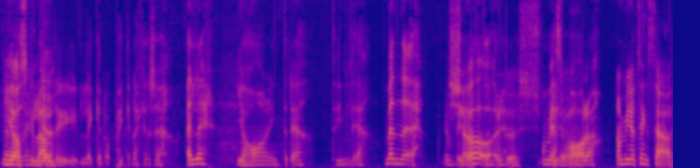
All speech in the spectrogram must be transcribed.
Jag skulle mycket. aldrig lägga de pengarna kanske. Eller? Jag har inte det till det. Men eh, Jag kör. Om jag Ja. sparar. Ja, men jag tänker så här.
